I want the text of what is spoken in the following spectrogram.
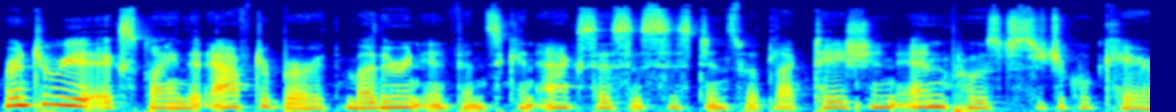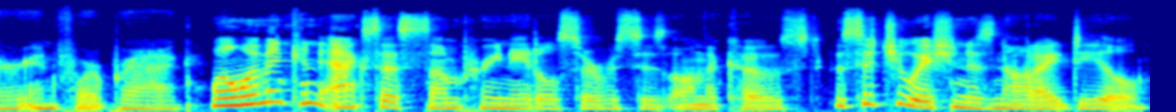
Renteria explained that after birth, mother and infants can access assistance with lactation and post surgical care in Fort Bragg. While women can access some prenatal services on the coast, the situation is not ideal.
